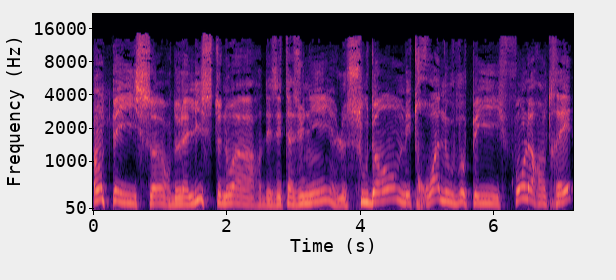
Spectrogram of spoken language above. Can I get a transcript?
Un pays sort de la liste noire des États-Unis, le Soudan, mais trois nouveaux pays font leur entrée.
